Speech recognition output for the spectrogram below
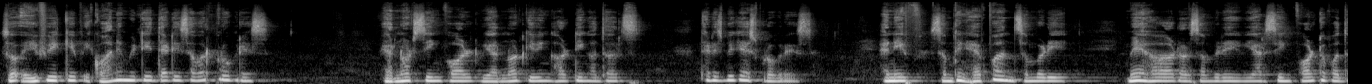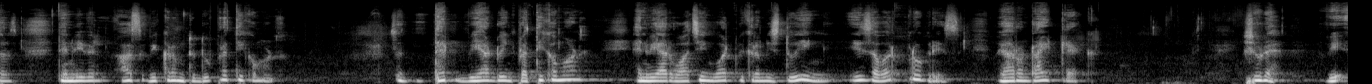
So if we keep equanimity, that is our progress. We are not seeing fault, we are not giving hurting others. That is biggest progress. And if something happens, somebody may hurt or somebody we are seeing fault of others, then we will ask Vikram to do pratikraman. So that we are doing pratikraman and we are watching what Vikram is doing is our progress. We are on right track. Should we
